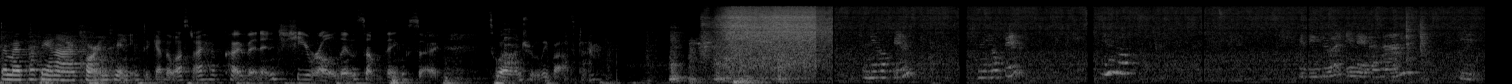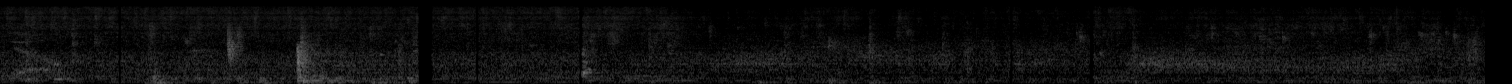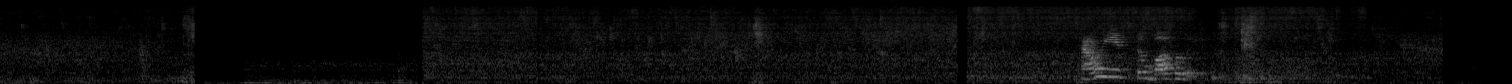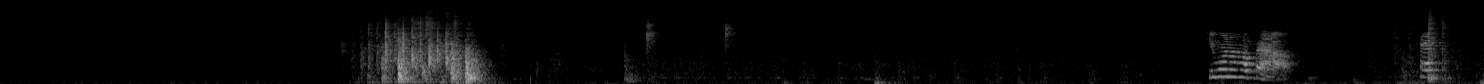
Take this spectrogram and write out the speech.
So my puppy and I are quarantining together whilst I have COVID and she rolled in something, so it's well and truly bath time. Can you hop in? Can you hop in? You know. Can you do it? You need a hand? Good girl. How are you still bubbly? Do you want to hop out?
